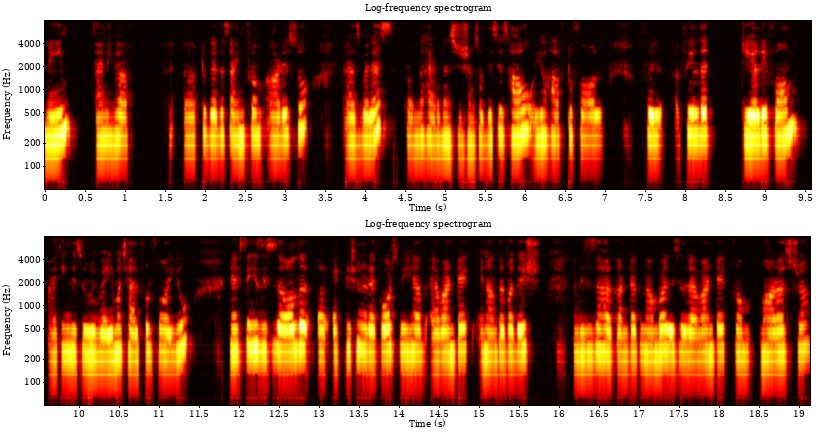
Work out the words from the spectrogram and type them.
name and you have to get the sign from R S O as well as from the head of the institution so this is how you have to fall fill feel TLD form. I think this will be very much helpful for you. Next thing is this is all the uh, records. We have Avantech in Andhra Pradesh and this is her contact number. This is Avantech from Maharashtra.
